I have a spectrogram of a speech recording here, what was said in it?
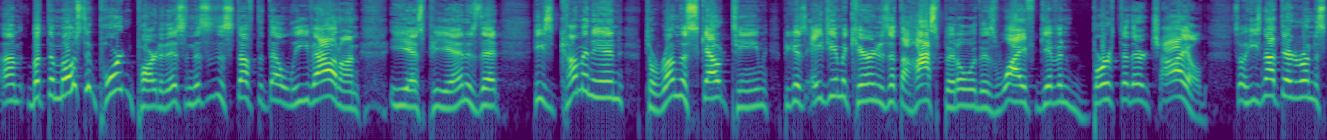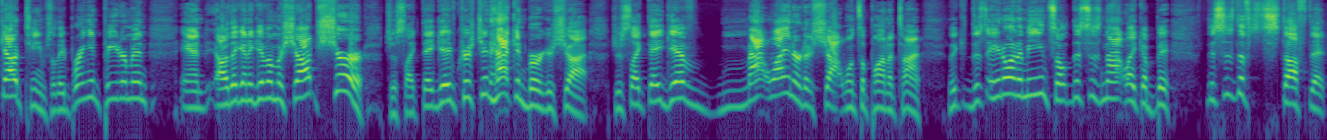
Um, but the most important part of this, and this is the stuff that they'll leave out on ESPN, is that he's coming in to run the scout team because AJ McCarron is at the hospital with his wife giving birth to their child. So he's not there to run the scout team. So they bring in Peterman, and are they going to give him a shot? Sure. Just like they gave Christian Hackenberg a shot, just like they give Matt Leinart a shot once upon a time. Like this, you know what I mean? So this is not like a big. This is the stuff that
